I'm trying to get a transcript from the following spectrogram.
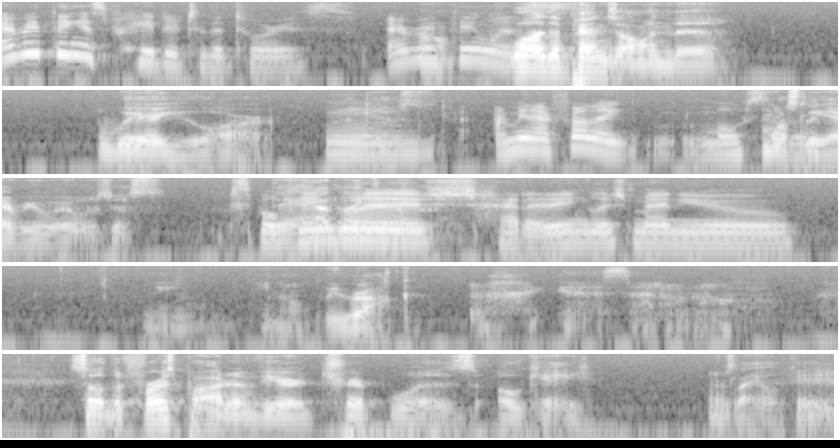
everything is catered to the tourists. oh. Everything was well, it depends on the where you are. I guess Mm, I mean, I felt like most mostly them everywhere was just. spoke they had, like, a- English, had an English menu. I mean, you know, we rock. I guess I don't know. So the first part of your trip was okay. It was like okay.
